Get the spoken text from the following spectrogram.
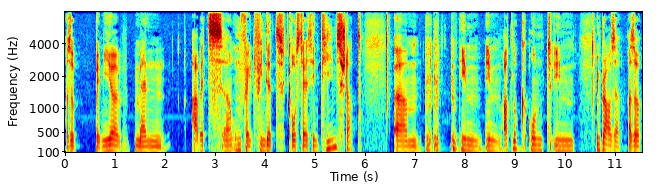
Also bei mir, mein Arbeitsumfeld findet großteils in Teams statt ähm, im, im Outlook und im, im Browser. Also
